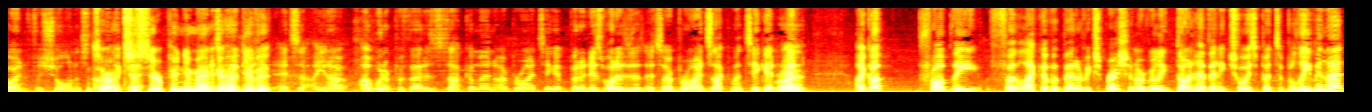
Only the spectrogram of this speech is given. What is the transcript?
voting for Sean and stuff it's all right. like It's just that. your opinion, man. It's Go ahead, give it. It's uh, you know I would have preferred a Zuckerman O'Brien ticket, but it is what it is. It's O'Brien Zuckerman ticket, Right. and I got probably, for lack of a better expression, I really don't have any choice but to believe in that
